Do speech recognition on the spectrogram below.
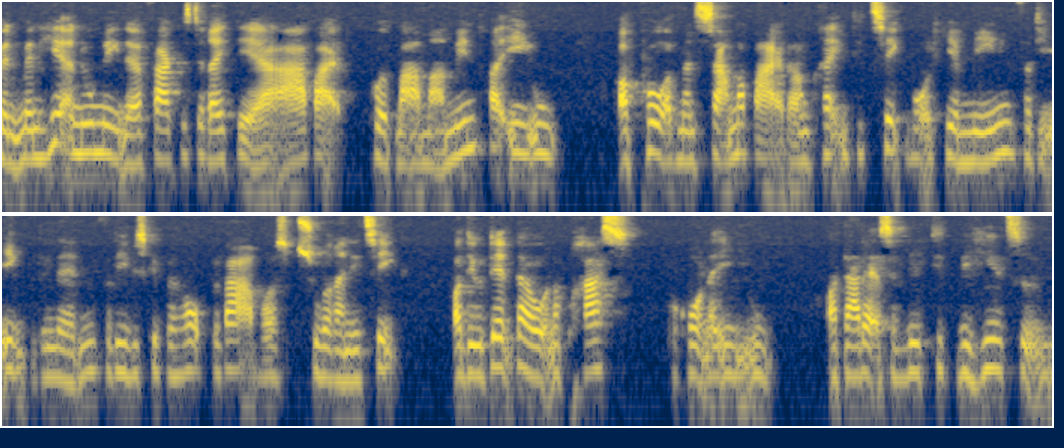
Men, men her nu mener jeg faktisk, det rigtige er at arbejde på et meget, meget mindre EU, og på, at man samarbejder omkring de ting, hvor det giver mening for de enkelte lande, fordi vi skal bevare vores suverænitet. Og det er jo den, der er under pres på grund af EU. Og der er det altså vigtigt, at vi hele tiden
